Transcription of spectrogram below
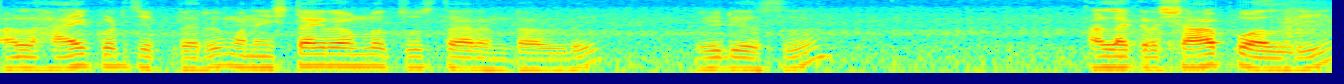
వాళ్ళు హాయ్ కూడా చెప్పారు. మన ఇన్స్టాగ్రామ్లో చూస్తారంట వాళ్ళు వీడియోస్. వాళ్ళు అక్కడ షాప్ వాళ్ళది.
